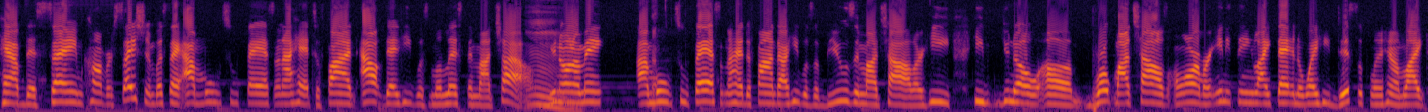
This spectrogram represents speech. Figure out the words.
have the same conversation, but say I moved too fast and I had to find out that he was molesting my child. You know mm. what I mean? I moved too fast and I had to find out he was abusing my child or he he you know um, broke my child's arm or anything like that in the way he disciplined him. Like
